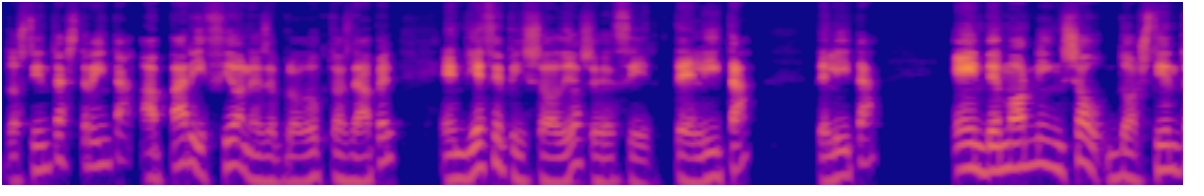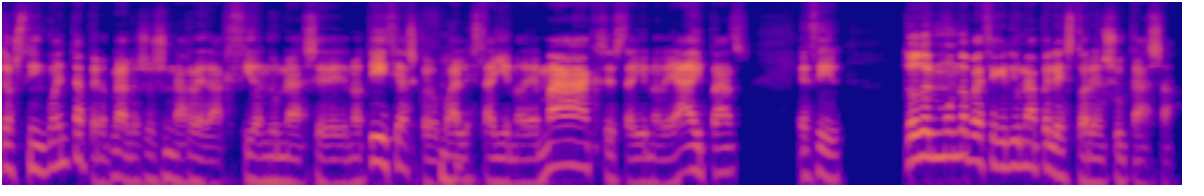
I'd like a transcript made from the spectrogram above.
230 apariciones de productos de Apple en 10 episodios, es decir, telita, telita. En The Morning Show, 250, pero claro, eso es una redacción de una serie de noticias, con lo cual está lleno de Macs, está lleno de iPads. Es decir, todo el mundo parece que tiene un Apple Store en su casa,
